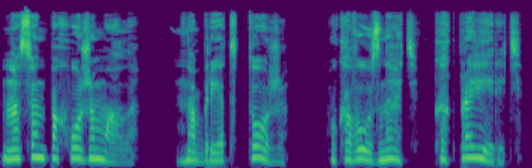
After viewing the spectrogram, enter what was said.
На сон, похоже, мало. На бред тоже. У кого узнать? Как проверить?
